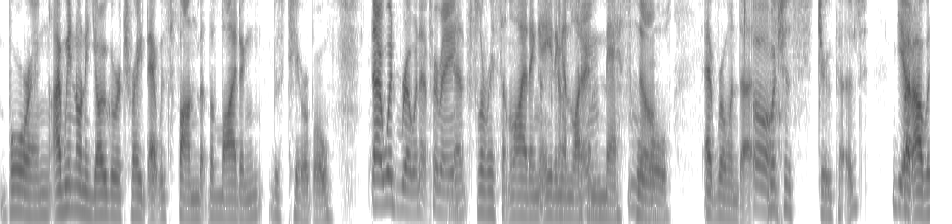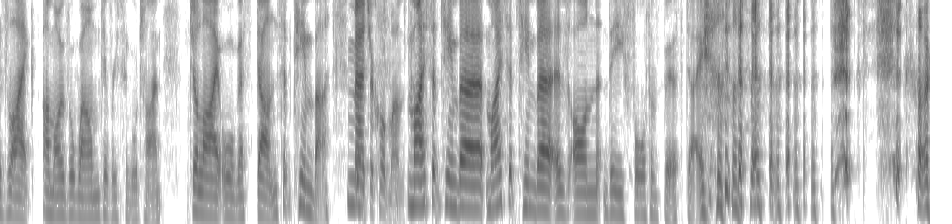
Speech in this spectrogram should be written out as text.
boring. I went on a yoga retreat. That was fun, but the lighting was terrible. That would ruin it for me. Yeah, fluorescent lighting, eating in like a Disgusting. mass No. hall. It ruined it, which is stupid. Yeah. But I was like, I'm overwhelmed every single time. July, August, done. September. So Magical month. my September, my September is on the fourth of birthday. so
